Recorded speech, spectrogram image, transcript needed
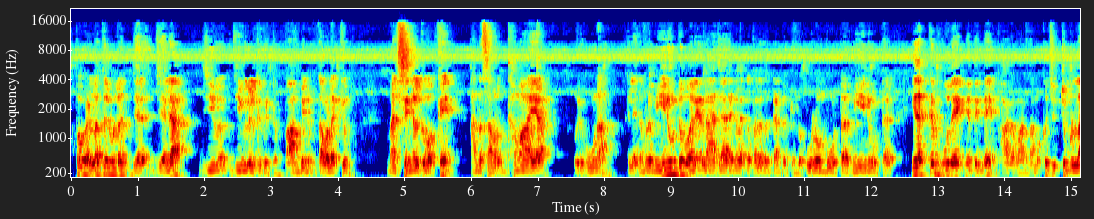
അപ്പോൾ വെള്ളത്തിലുള്ള ജല ജല ജീവ ജീവികൾക്ക് കിട്ടും. പാമ്പിനും തവളയ്ക്കും മത്സ്യങ്ങൾക്കും ഒക്കെ അന്ന് സമൃദ്ധമായ ഒരു ഊണാണ്. അല്ലെ? നമ്മൾ മീനൂട്ട് പോലെയുള്ള ആചാരങ്ങളൊക്കെ പലതും കണ്ടിട്ടുണ്ട്. ഉറുമ്പൂട്ട് മീനൂട്ട് ഇതൊക്കെ ഭൂതയജ്ഞത്തിന്റെ ഭാഗമാണ്. നമുക്ക് ചുറ്റുമുള്ള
